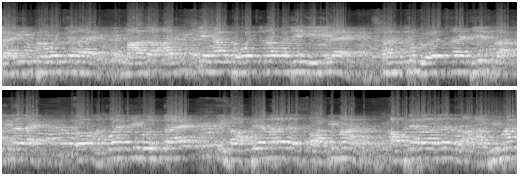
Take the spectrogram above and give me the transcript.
जाहीर प्रवचन आहे. माझं आयुष्य ह्या प्रवचनामध्ये गेलेलं आहे. शांतू डोळत साहेब हेच दाखविणार आहे. तर महत्वाची गोष्ट आहे आपल्याला जर स्वाभिमान आपल्याला जर अभिमान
